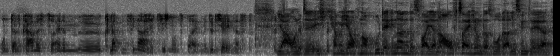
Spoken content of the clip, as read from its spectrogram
Und dann kam es zu einem äh, knappen Finale zwischen uns beiden, wenn du dich erinnerst. Ja, und äh, ich kann mich auch noch gut erinnern, das war ja eine Aufzeichnung, das wurde alles hinterher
